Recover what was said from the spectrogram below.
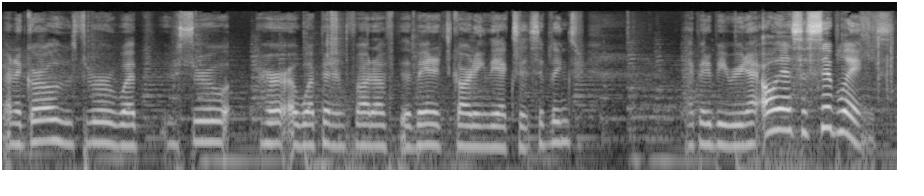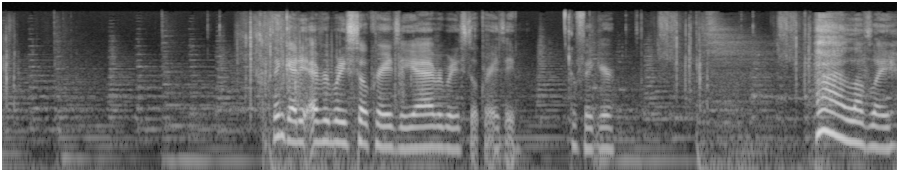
and a girl who threw her wep who threw her a weapon and fought off the bandits guarding the exit. Siblings happy to be reunited. Oh, that's the siblings. I think everybody's still crazy. Yeah, everybody's still crazy. Go figure. Ah, lovely.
